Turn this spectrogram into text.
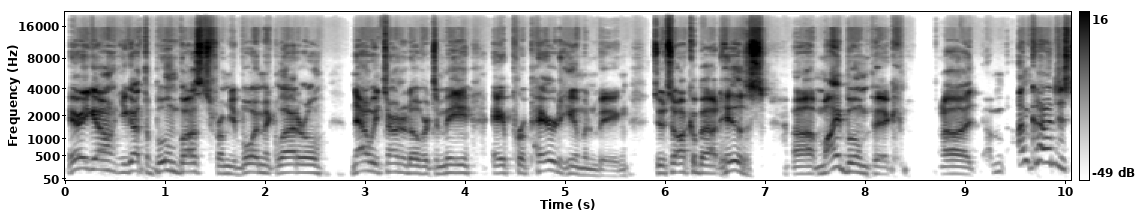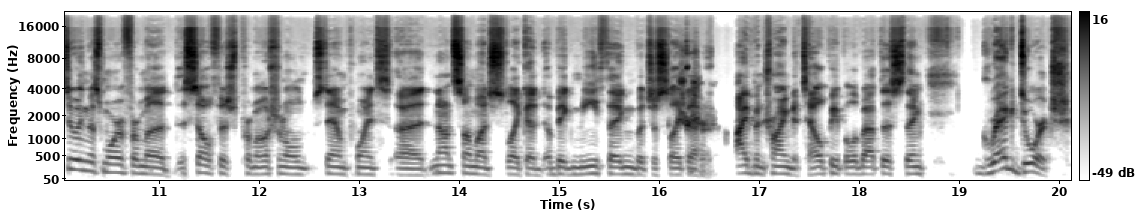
Here you go. You got the boom bust from your boy McLateral. Now we turn it over to me, a prepared human being, to talk about his uh, my boom pick Uh, I'm, I'm kind of just doing this more from a selfish promotional standpoint, uh, not so much like a, a big me thing, but just like Sure, a. I've been trying to tell people about this thing. Greg Dortch,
